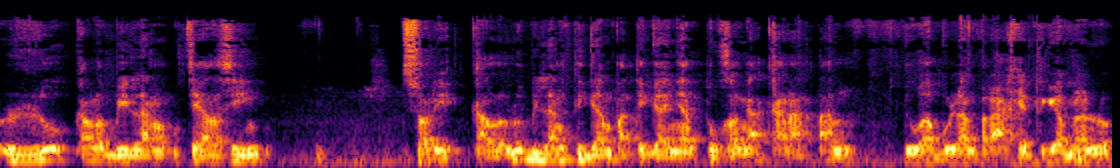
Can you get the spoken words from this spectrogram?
lu kalau bilang Chelsea sorry kalau lu bilang tiga empat tiganya Tuchel nggak karatan dua bulan terakhir tiga bulan lu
